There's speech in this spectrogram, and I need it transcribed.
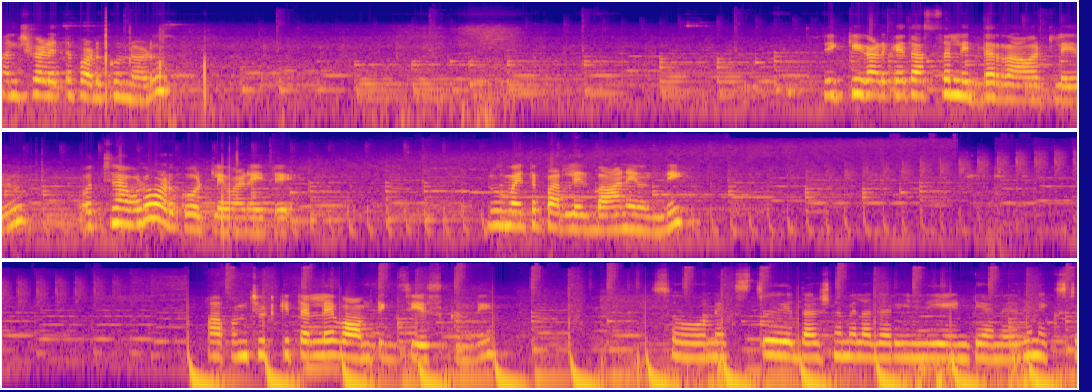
మనిషివాడు అయితే పడుకున్నాడు. రిక్కి గడికైతే అస్సలు నిద్ర రావట్లేదు. వచ్చినా కూడా పడుకోవట్లేదు వాడైతే. రూమ్ అయితే పర్లేదు బాగానే ఉంది. పాపం చుట్టుకి తల్లే వామిటింగ్స్ చేసుకుంది. సో నెక్స్ట్ దర్శనం ఎలా జరిగింది ఏంటి అనేది నెక్స్ట్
